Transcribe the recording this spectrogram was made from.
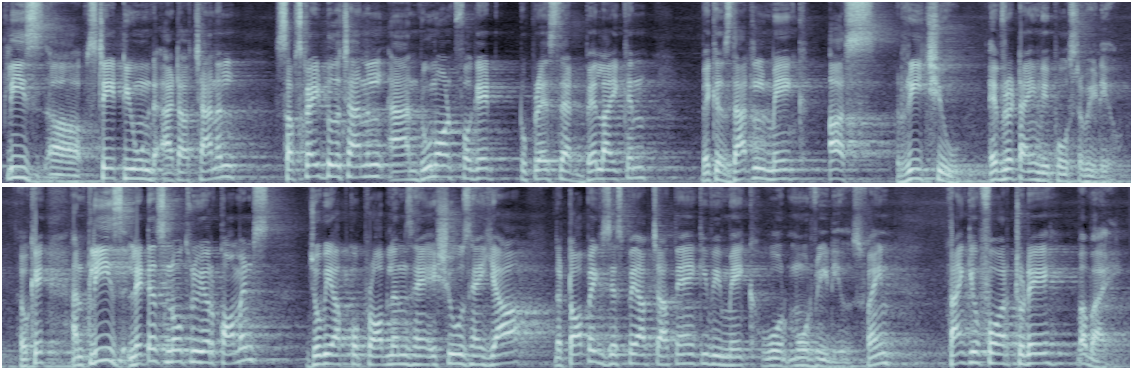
please uh, stay tuned at our channel. Subscribe to the channel and do not forget to press that bell icon because that will make us reach you every time we post a video okay and please let us know through your comments जो भी आपको प्रॉब्लम्स हैं इश्यूज़ हैं या द टॉपिक्स जिस पे आप चाहते हैं कि वी मेक वो more videos fine thank you for today bye bye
